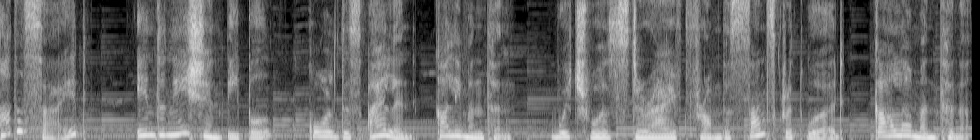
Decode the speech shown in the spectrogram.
other side, Indonesian people called this island Kalimantan, which was derived from the Sanskrit word Kalamanthana,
